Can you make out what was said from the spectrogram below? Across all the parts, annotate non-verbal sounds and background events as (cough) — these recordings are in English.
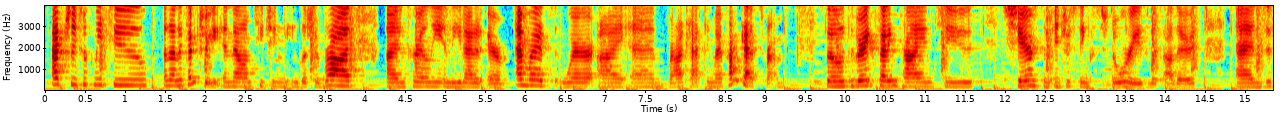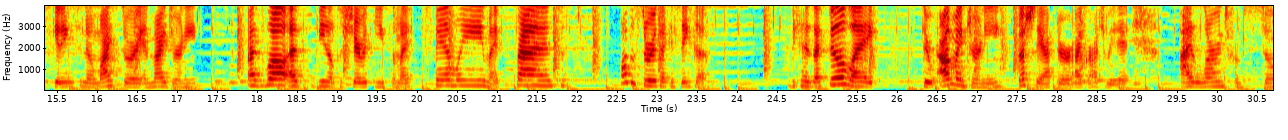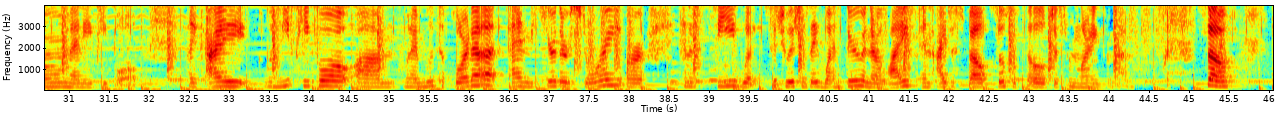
actually took me to another country, and now I'm teaching English abroad. I'm currently in the United Arab Emirates, where I am broadcasting my podcast from. So it's a very exciting time to share some interesting stories with others and just getting to know my story and my journey, as well as being able to share with you some of my family, my friends, just all the stories I can think of. Because I feel like throughout my journey, especially after I graduated, I learned from so many people. Like I would meet people um, when I moved to Florida and hear their story or kind of see what situations they went through in their life, and I just felt so fulfilled just from learning from them. So,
